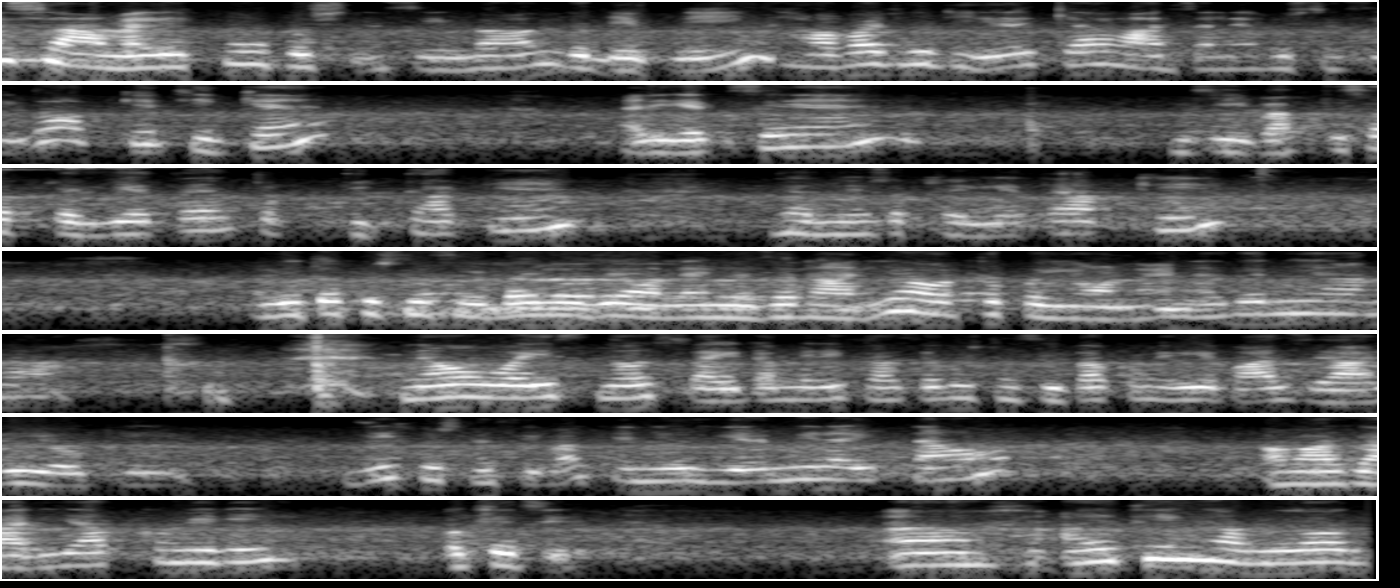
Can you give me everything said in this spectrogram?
अस्सलाम वालेकुम Khush Naseeba good evening how are you dear क्या हाल चाल है खुश नसीबा आपके ठीक हैं? खैरियत से हैं? जी बाकी सब खैरियत है? सब ठीक ठाक हैं? घर में सब खैरियत है आपकी? अभी तो खुश नसीबा ही मुझे ऑनलाइन नज़र आ रही है और तो कोई ऑनलाइन नज़र नहीं आ रहा। नो वॉइस नो स्लाइड अब मेरे ख्याल से खुश नसीबा को मेरी आवाज़ जा रही होगी। जी Khush Naseeba can you hear me right now आवाज़ आ रही है आपको मेरी? ओके okay, जी। आई uh, थिंक हम लोग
